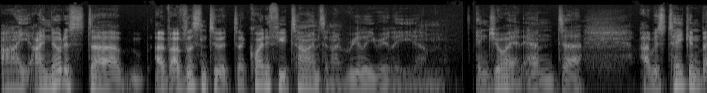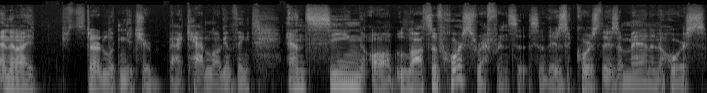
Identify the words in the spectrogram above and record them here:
I, I noticed uh, I've, I've listened to it uh, quite a few times, and I really, really um, enjoy it. And uh, I was taken, and then I started looking at your back catalog and things, and seeing all, lots of horse references. And there's, of course, there's a man and a horse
